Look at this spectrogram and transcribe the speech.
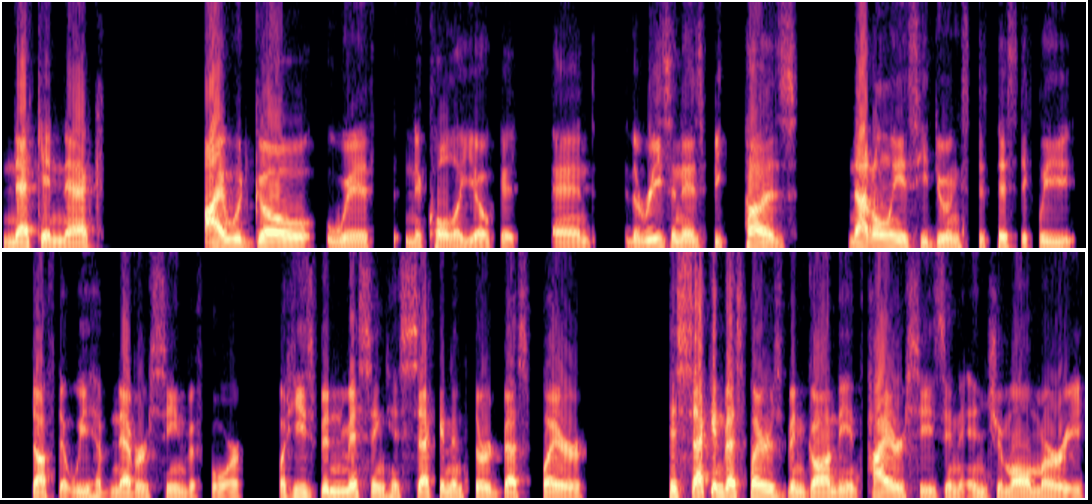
neck and neck. I would go with Nikola Jokic. And the reason is because not only is he doing statistically stuff that we have never seen before. But he's been missing his second and third best player. His second best player has been gone the entire season in Jamal Murray,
